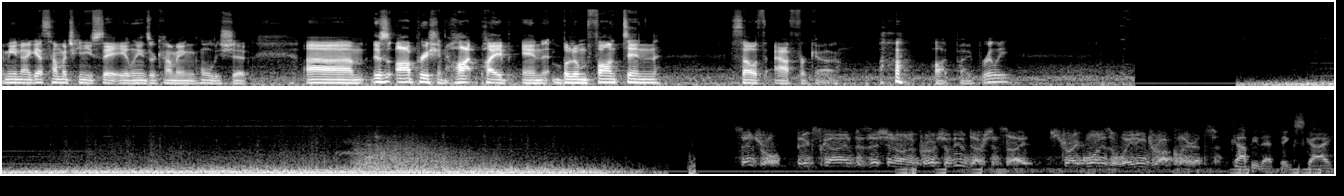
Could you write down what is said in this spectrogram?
I mean, I guess how much can you say aliens are coming? Holy shit. Um, this is Operation Hot Pipe in Bloemfontein, South Africa. Hot Pipe, really? Central, Big Sky in position on approach of the abduction site. Strike One is awaiting drop clearance. Copy that, Big Sky.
